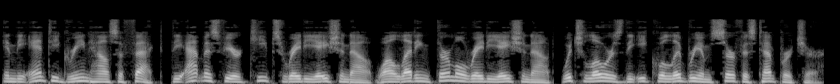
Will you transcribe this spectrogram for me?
In the anti-greenhouse effect, the atmosphere keeps radiation out while letting thermal radiation out, which lowers the equilibrium surface temperature.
